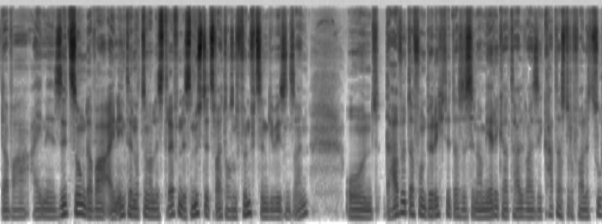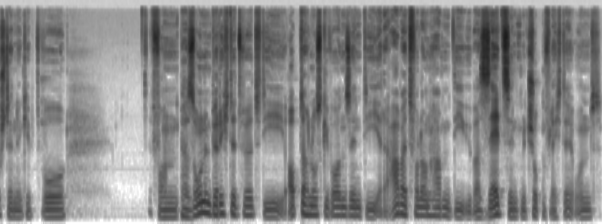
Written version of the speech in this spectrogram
da war eine Sitzung, da war ein internationales Treffen, das müsste 2015 gewesen sein. Und da wird davon berichtet, dass es in Amerika teilweise katastrophale Zustände gibt, wo von Personen berichtet wird, die obdachlos geworden sind, die ihre Arbeit verloren haben, die übersät sind mit Schuppenflechte und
